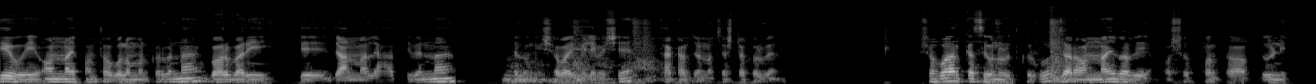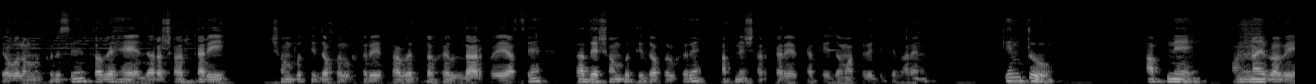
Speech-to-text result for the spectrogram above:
কেউ এই অন্যায় পন্থা অবলম্বন করবেন না ঘর বাড়িতে জানমালে হাত দিবেন না এবং সবাই মিলেমিশে থাকার জন্য চেষ্টা করবেন। সবার কাছে অনুরোধ করব, যারা অন্যায়ভাবে অসৎ পন্থা, দুর্নীতি অবলম্বন করেছে, তবে হ্যাঁ যারা সরকারি সম্পত্তি দখল করে তাদের দখলদার হয়ে আছে, তাদের সম্পত্তি দখল করে আপনি সরকারের খাতে জমা করে দিতে পারেন। কিন্তু আপনি অন্যায়ভাবে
